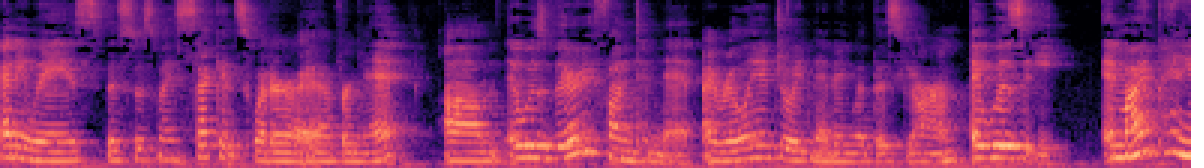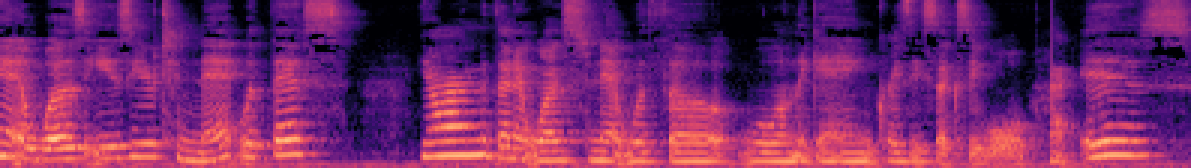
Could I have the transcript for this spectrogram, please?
anyways, this was my second sweater I ever knit. Um, it was very fun to knit. I really enjoyed knitting with this yarn. It was, in my opinion, it was easier to knit with this yarn than it was to knit with the Wool and the Gang Crazy Sexy Wool. That is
